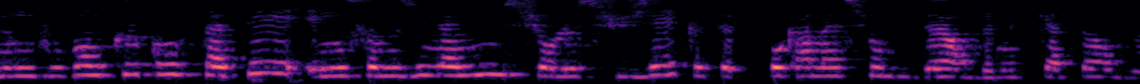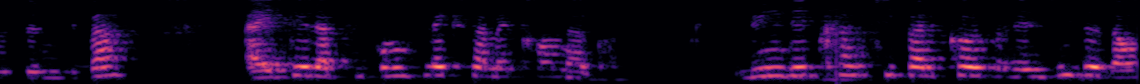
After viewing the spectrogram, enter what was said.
nous ne pouvons que constater, et nous sommes unanimes sur le sujet, que cette programmation leader 2014-2020 a été la plus complexe à mettre en œuvre. L'une des principales causes réside dans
